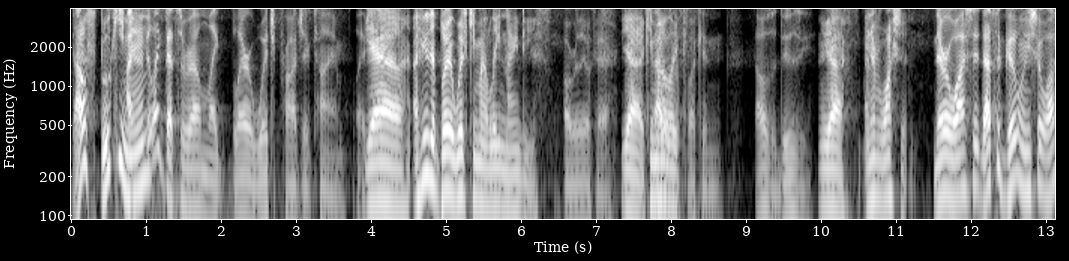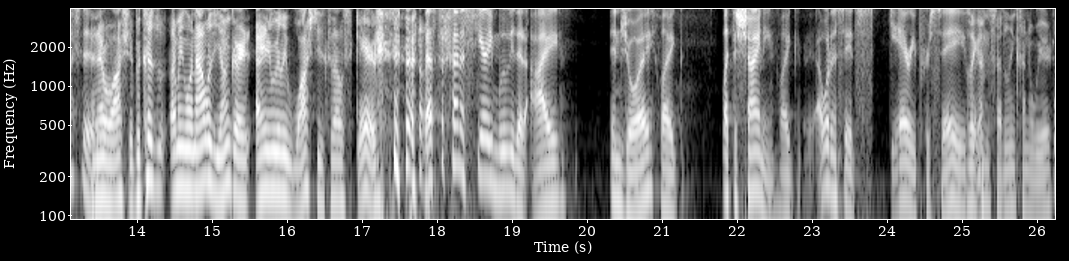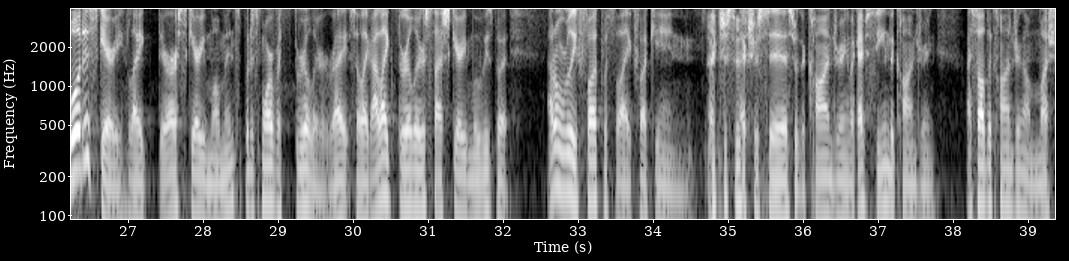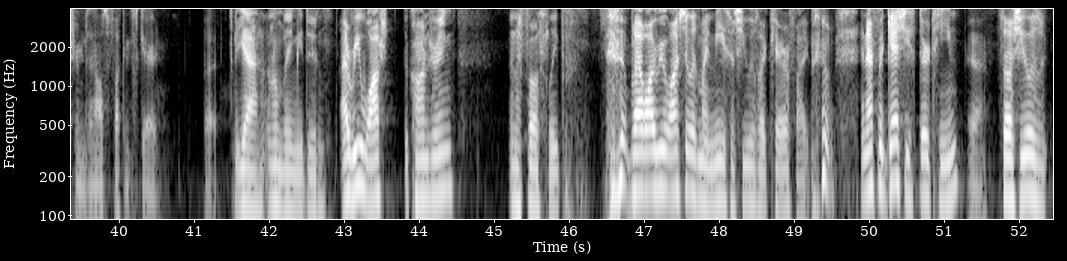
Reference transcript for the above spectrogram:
That was spooky, man. I feel like that's around like Blair Witch Project time. Like, yeah, I think the Blair Witch came out late 90s. Oh, really? Okay. Yeah, it came that out was like a fucking. That was a doozy. yeah. I never watched it. Never watched it. That's a good one. You should watch it. I never watched it because I mean, when I was younger, I didn't really watch these because I was scared. That's the kind of scary movie that I enjoy. Like, like The Shining. Like, I wouldn't say it's scary per se. it's like unsettling, kind of weird. well, it is scary. Like, there are scary moments, but it's more of a thriller, right? So, like, I like thrillers slash scary movies, but I don't really fuck with like fucking Exorcist. Exorcist or The Conjuring. Like, I've seen The Conjuring. I saw The Conjuring on mushrooms, and I was fucking scared. But Yeah, I don't blame you, dude. I rewatched The Conjuring, and I fell asleep. but I rewatched it with my niece, and she was like terrified. and I forget she's 13, yeah, so she was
